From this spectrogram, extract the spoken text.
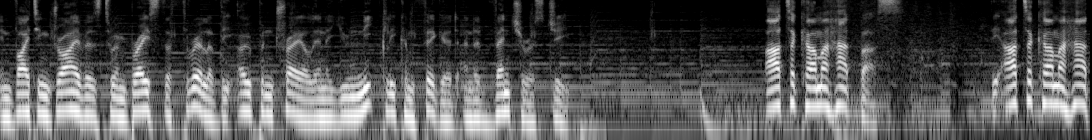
inviting drivers to embrace the thrill of the open trail in a uniquely configured and adventurous Jeep. Atacama Hat Bus the Atacama Hat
